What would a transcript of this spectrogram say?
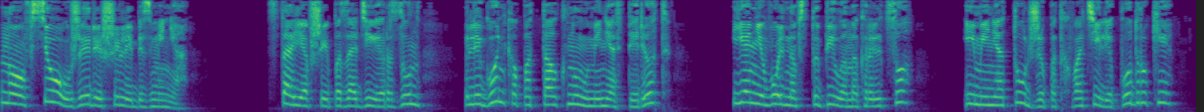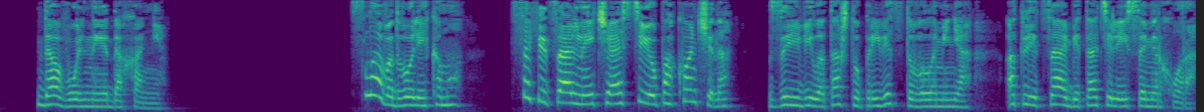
Но все уже решили без меня. Стоявший позади Эрзун легонько подтолкнул меня вперед, я невольно вступила на крыльцо, и меня тут же подхватили под руки довольные Дахани. «Слава двуликому! С официальной частью покончено!» заявила та, что приветствовала меня — от лица обитателей Самерхора.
